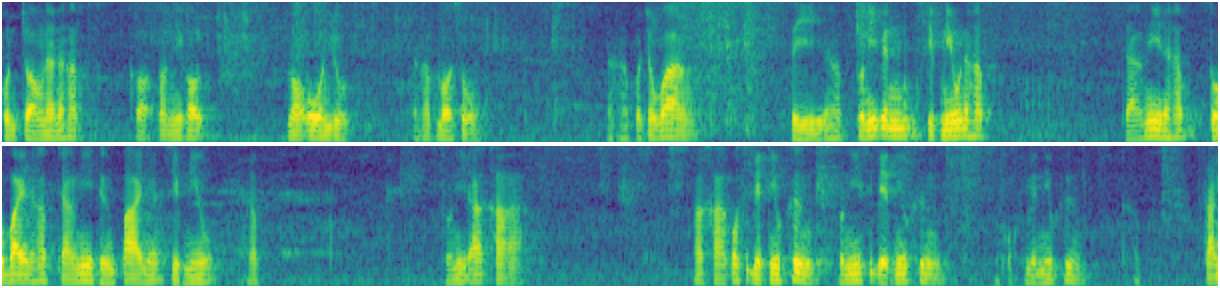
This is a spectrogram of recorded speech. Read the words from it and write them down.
คนจองแล้วนะครับ ก็ตอนนี้ก็รอโอนอยู่นะครับรอส่งนะครับก็จะว่างสี่นะครับ ตัวนี้เป็นสิบนิ้วนะครับ จากนี่นะครับตัวใบนะครับจากนี่ถึงปลายเนี่ยสิบนิ้วนะครับ ตัวนี้อาขา อาขาก็ 11 นิ้วครึ่ง ตัวนี้ 11 นิ้วครึ่ง61นิ้วครึ่งครับสัน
